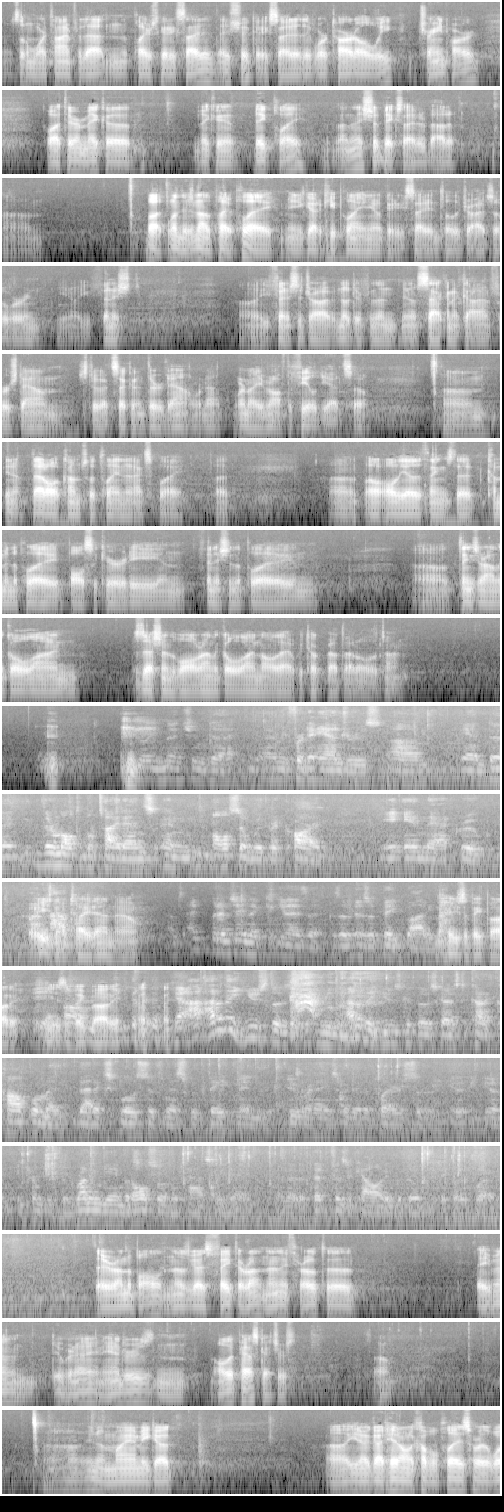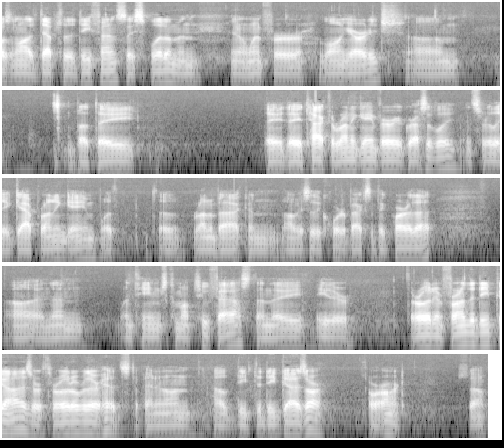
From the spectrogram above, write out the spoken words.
there's a little more time for that, and the players get excited. They should get excited. They've worked hard all week, trained hard. Go out there and make a make a big play, I and they should be excited about it. But when there's another play to play, I mean, you got to keep playing. You don't get excited until the drive's over, and you know you finished. Uh, you finish the drive. No different than you know sacking a guy on first down. Still got second and third down. We're not we're not even off the field yet. So um, you know that all comes with playing the next play. But uh, all, all the other things that come into play, ball security and finishing the play and uh, things around the goal line, possession of the ball around the goal line, and all that. We talk about that all the time. You mentioned, uh, I refer to Andrews, um, and uh, there are multiple tight ends, and also with Ricard i- in that group. But he's not tight end now. But I'm saying like, you know, as a, as a, as a big body. He's a big body. He is a big body. Yeah, how, how do they use those, I mean, how do they use get those guys to kind of complement that explosiveness with Bateman, Duvernay, some of the other players, so that, you know, in terms of the running game, but also in the passing game, and that, that physicality with those particular players? They run the ball, and those guys fake the run, and then they throw it to Bateman and Duvernay and Andrews and all the pass catchers. So, uh, you know, Miami got, uh, you know, got hit on a couple plays where there wasn't a lot of depth to the defense. They split them and you know went for long yardage, um, but they. They, they attack the running game very aggressively. It's really a gap running game with the running back, and obviously the quarterback's a big part of that. Uh, and then when teams come up too fast, then they either throw it in front of the deep guys or throw it over their heads, depending on how deep the deep guys are or aren't. So,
